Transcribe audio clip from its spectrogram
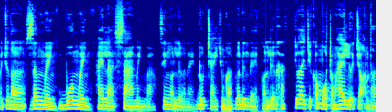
và chúng ta dâng mình, buông mình hay là xà mình vào. Xin ngọn lửa này đốt cháy chúng con và đừng để ngọn lửa khác. Chúng ta chỉ có một trong hai lựa chọn thôi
